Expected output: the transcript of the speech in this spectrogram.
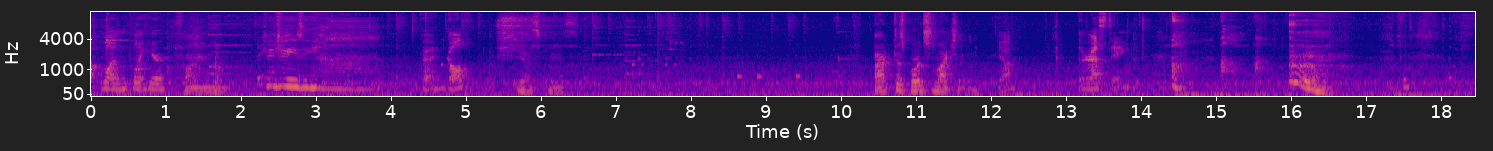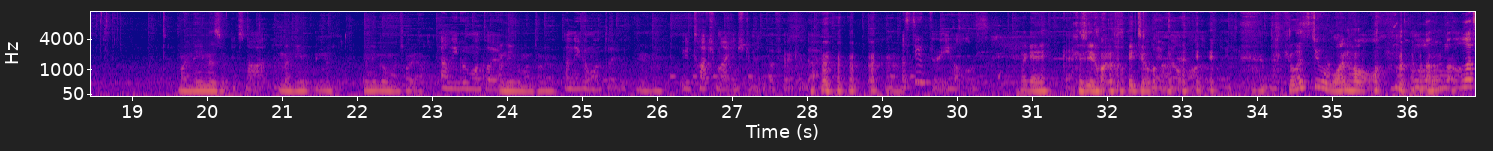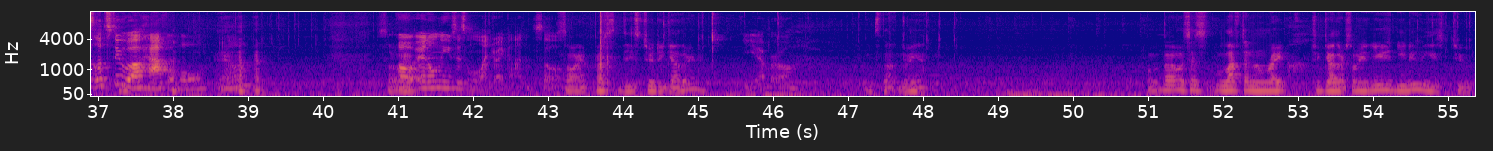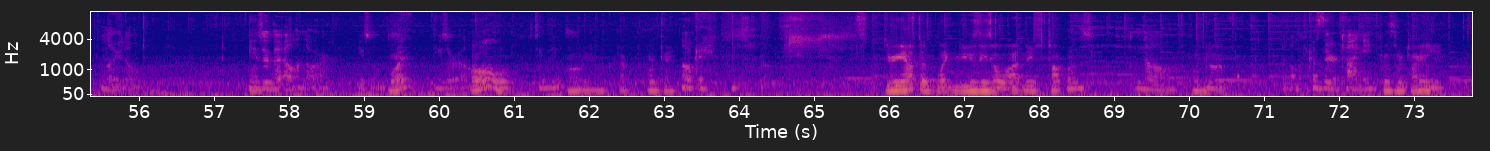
Got one point here. Fine. GG easy. Okay, golf. Yes, please. Back to sports selection. Yeah. The resting. My name is It's not. Mani- Man- Manigo Montoya. Anigo Montoya. Anigo Montoya. Anigo Montoya. Yeah. You touch my instrument, prepare to die. Let's do three holes. Okay. Because you don't want to play too long. I don't want to play. Okay, let's do one hole. Let's let's do a half a hole. You know. So, Oh, I, it only uses one Dragon, so, so I press these two together. yeah, bro. It's not doing it. But it says left and right together, so you you, you do use two. No, you don't. These are the L and R. These ones. What? These are L. Oh. See these? Oh yeah. Okay. Okay. Do you have to like use these a lot? These top ones? No, Hope not, I don't, because they're tiny. because they're tiny.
